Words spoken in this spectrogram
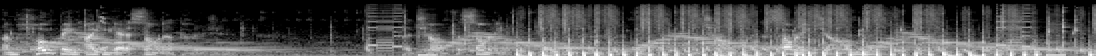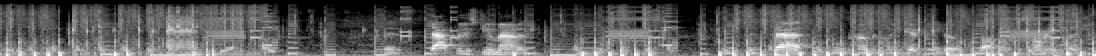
I'm hoping I can get a summoner potion. A charm for summoning. A charm, a summoning charm. Since that boosts the of... Since that will permanently give me the buff of the summoning potion.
